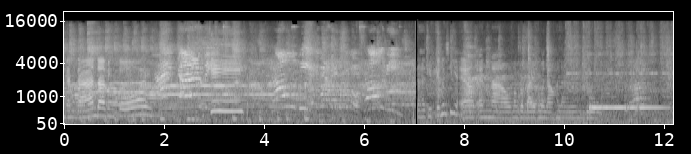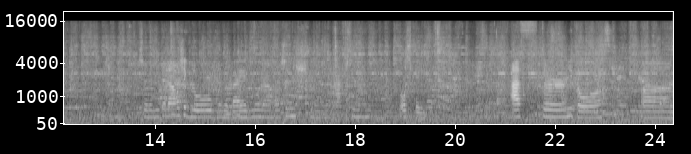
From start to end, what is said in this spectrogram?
Ganda, ang daming toy. Okay. Nahatid ko na si Yael and now magbabayad muna ako ng Globe. So, nandito na ako sa Globe. Magbabayad muna ako since yung aking postpaid. After nito, um,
